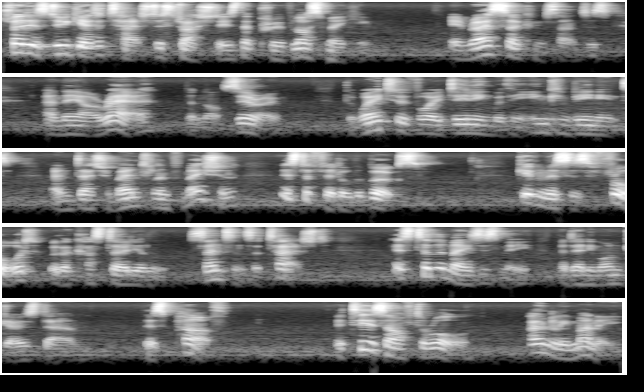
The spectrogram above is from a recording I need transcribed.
traders do get attached to strategies that prove loss making. In rare circumstances, and they are rare but not zero, the way to avoid dealing with the inconvenient and detrimental information is to fiddle the books. Given this is fraud with a custodial sentence attached, it still amazes me that anyone goes down this path. It is, after all, only money.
